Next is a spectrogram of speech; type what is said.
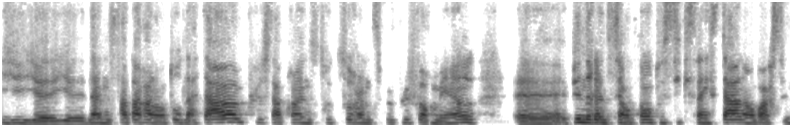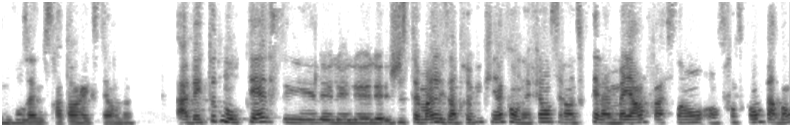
il y a, il y a l'administrateur alentour de la table, plus ça prend une structure un petit peu plus formelle, euh, puis une réduction de compte aussi qui s'installe envers ces nouveaux administrateurs externes. Avec tous nos tests et le, justement les entrevues clients qu'on a fait, on s'est rendu que c'était la meilleure façon, on se rend compte, pardon,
